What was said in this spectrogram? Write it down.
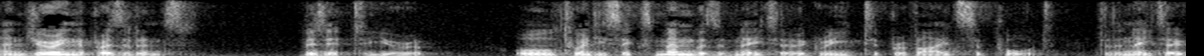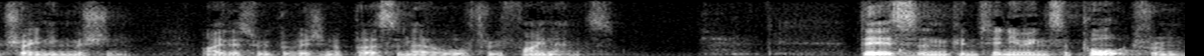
And during the President's visit to Europe, all 26 members of NATO agreed to provide support to the NATO training mission, either through provision of personnel or through finance. This and continuing support from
